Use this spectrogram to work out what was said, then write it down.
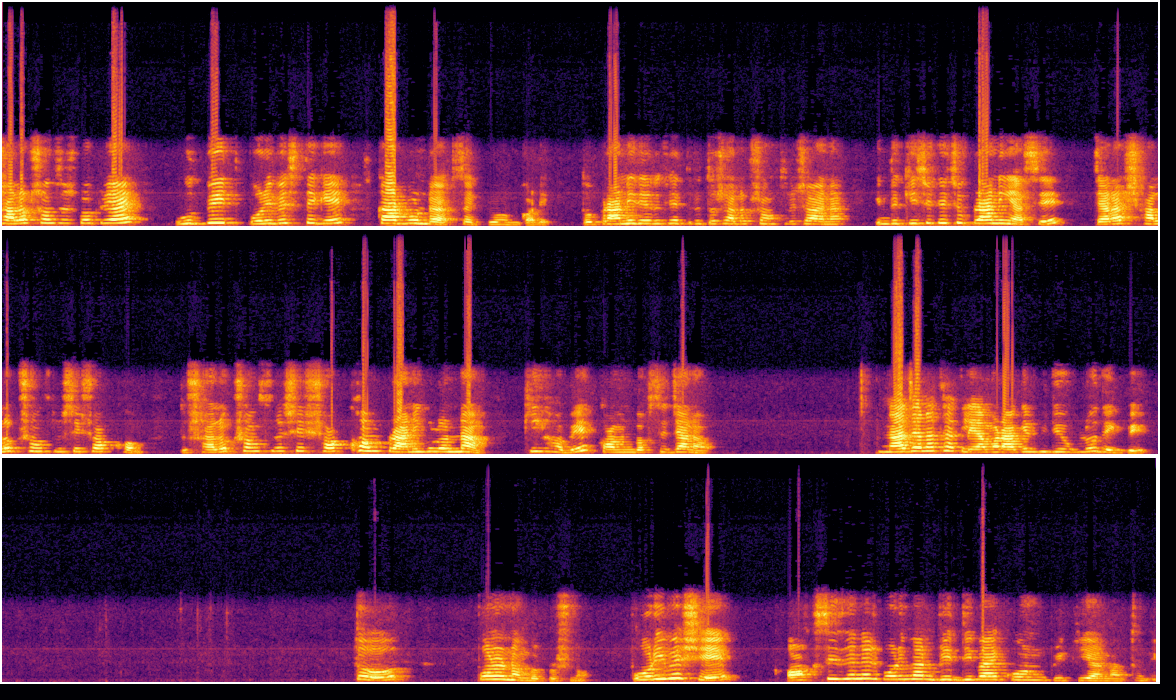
সালোক সংশ্লেষ প্রক্রিয়ায় উদ্ভিদ পরিবেশ থেকে কার্বন ডাইঅক্সাইড গ্রহণ করে। তো প্রাণীদের ক্ষেত্রে তো সালোক সংশ্লেষ হয় না। কিন্তু কিছু কিছু প্রাণী আছে যারা সালোক সংশ্লেষে সক্ষম। তো সালোক সংশ্লেষে সক্ষম প্রাণীগুলোর নাম কি হবে? কমেন্ট বক্সে জানাও। না জানা থাকলে আমার আগের ভিডিওগুলো দেখবে। তো পনেরো নম্বর প্রশ্ন। পরিবেশে অক্সিজেনের পরিমাণ বৃদ্ধি পায় কোন প্রক্রিয়ার মাধ্যমে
